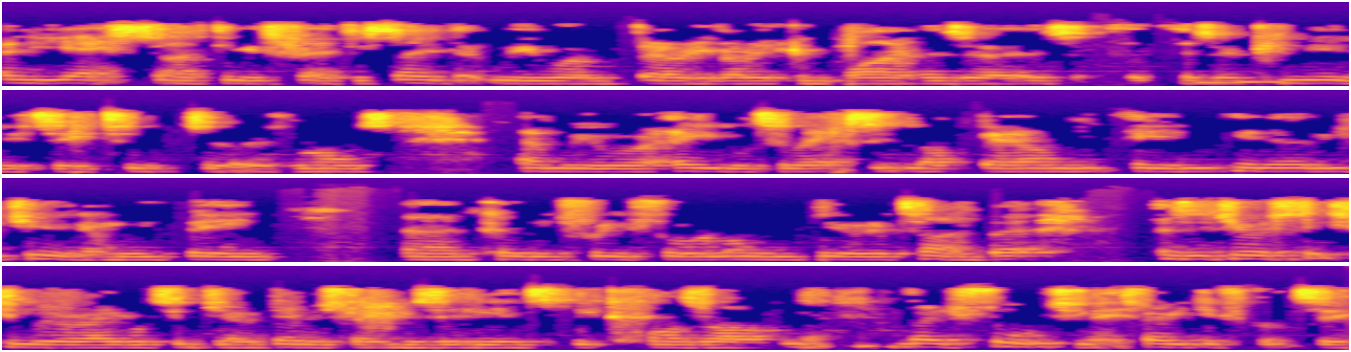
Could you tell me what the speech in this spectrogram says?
And yes, I think it's fair to say that we were very, very compliant as a, as, as a community to, to those rules. And we were able to exit lockdown in, in early June. And we've been um, COVID free for a long period of time. But as a jurisdiction, we were able to you know, demonstrate resilience because of you know, very fortunate. It's very difficult to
